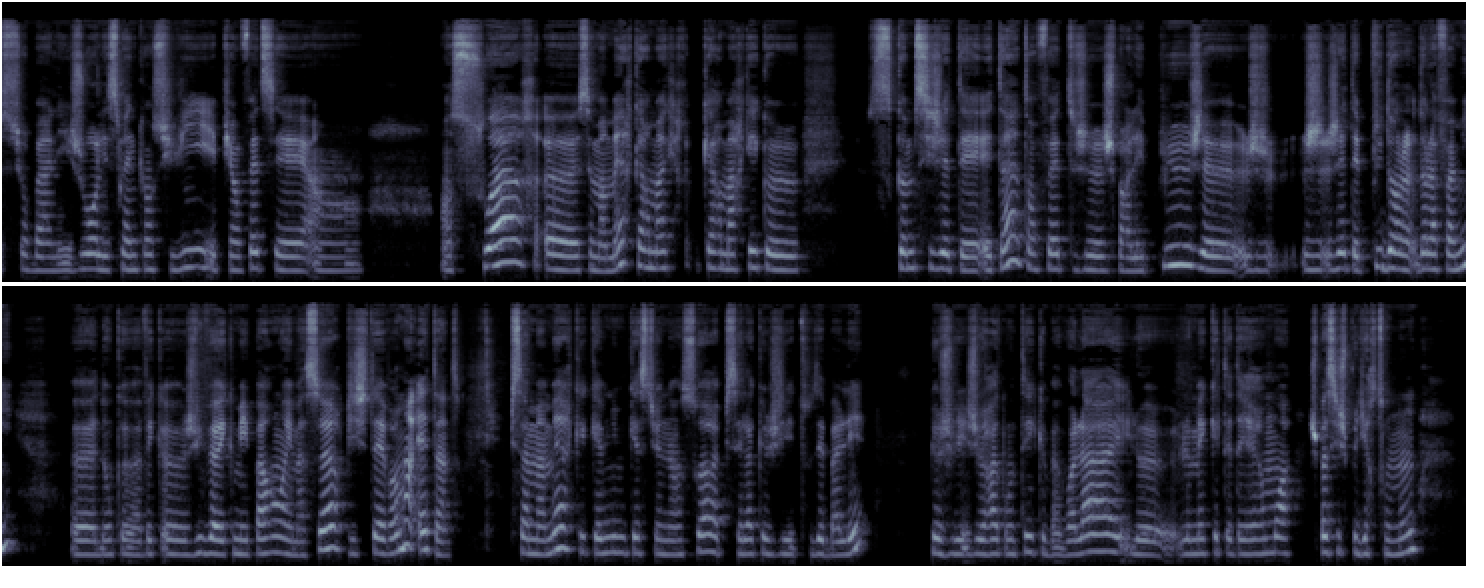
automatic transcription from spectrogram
sur ben, les jours, les semaines qui ont suivi. Et puis, en fait, c'est un un soir, euh, c'est ma mère qui a, remarqué, que comme si j'étais éteinte en fait. Je, je parlais plus, j'étais plus dans la, famille. Euh, donc euh, avec, je vivais avec mes parents et ma sœur, puis j'étais vraiment éteinte. Puis c'est ma mère qui, est venue me questionner un soir, et puis c'est là que j'ai tout déballé, que je lui, je lui ai raconté que ben voilà, le, le mec était derrière moi. Je sais pas si je peux dire son nom.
